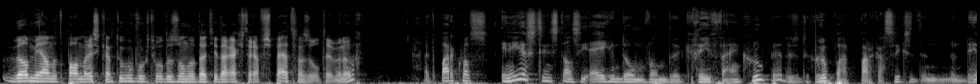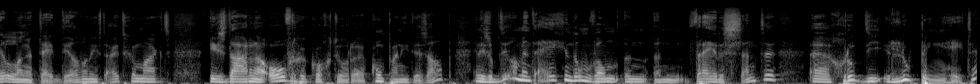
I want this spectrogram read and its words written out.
wel mee aan het palmares kan toegevoegd worden zonder dat je daar achteraf spijt van zult hebben hoor. Het park was in eerste instantie eigendom van de Grévin groep. Hè, dus de groep waar Park Asterix een, een hele lange tijd deel van heeft uitgemaakt. Is daarna overgekocht door uh, Compagnie des Alpes. En is op dit moment eigendom van een, een vrij recente uh, groep die Looping heet. Hè?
